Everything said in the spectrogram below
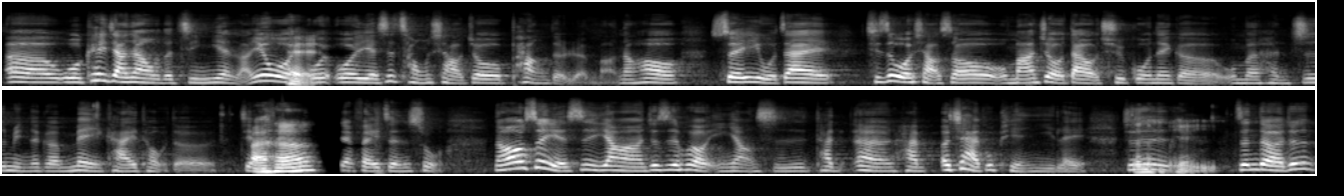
嗯、呃，我可以讲讲我的经验啦，因为我我我也是从小就胖的人嘛，然后所以我在其实我小时候，我妈就有带我去过那个我们很知名那个 May 开头的减肥、uh. 减肥诊所，然后所以也是一样啊，就是会有营养师，他呃还而且还不便宜嘞，就是真的不便宜，真的就是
